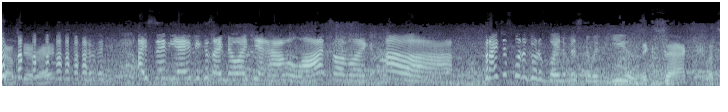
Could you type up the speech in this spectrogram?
Sounds good, right? I said yay because I know I can't have a lot, so I'm like, ah. But I just want to go to Buena Vista with you. Exactly. Let's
